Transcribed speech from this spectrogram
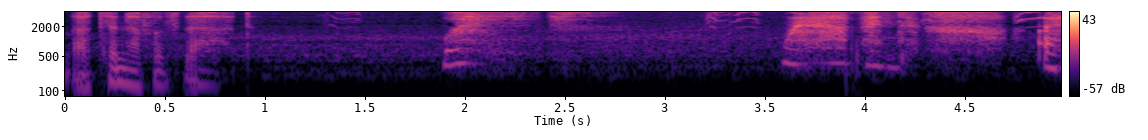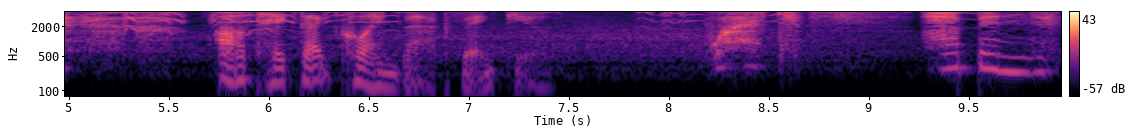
That's enough of that. What? What happened? I. I'll take that coin back, thank you. What happened?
